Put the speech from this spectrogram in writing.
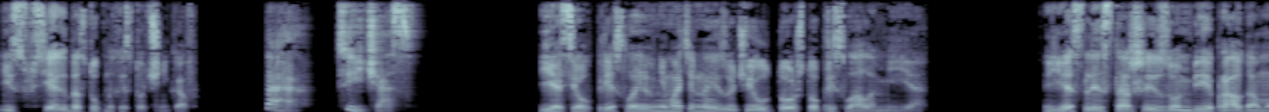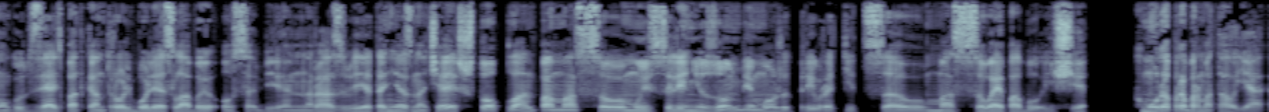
из всех доступных источников? Да, сейчас. Я сел в кресло и внимательно изучил то, что прислала Мия. Если старшие зомби и правда могут взять под контроль более слабые особи, разве это не означает, что план по массовому исцелению зомби может превратиться в массовое побоище, Хмуро пробормотал я.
